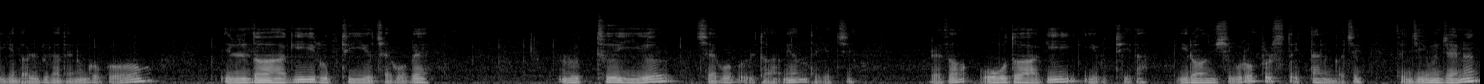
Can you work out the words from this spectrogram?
이게 넓이가 되는 거고 1 더하기 루트 2의 제곱에 루트 2의 제곱을 더하면 되겠지. 그래서 5 더하기 2 루트 2다. 이런 식으로 풀 수도 있다는 거지. 그래서 이제 이 문제는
